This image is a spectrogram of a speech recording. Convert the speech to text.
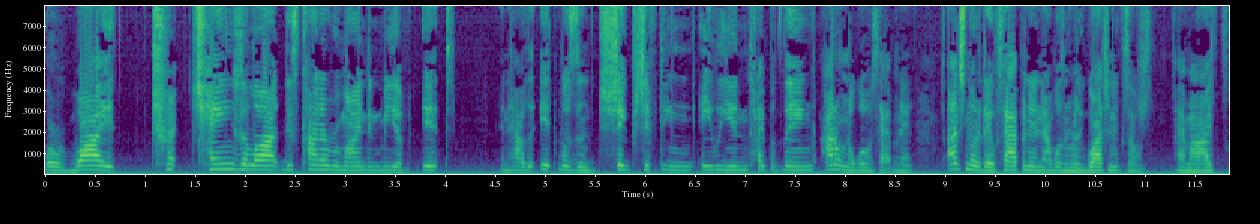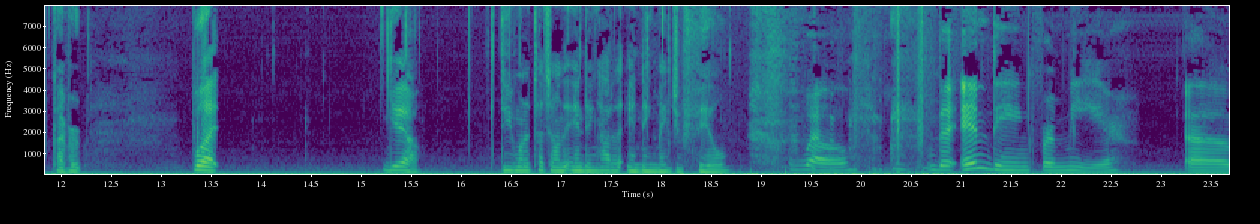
or why it tra- changed a lot. This kind of reminded me of it and how the it was a shape shifting alien type of thing. I don't know what was happening. I just know that it was happening. and I wasn't really watching it because I was I had my eyes covered. But yeah, do you want to touch on the ending? How the ending made you feel? well the ending for me uh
